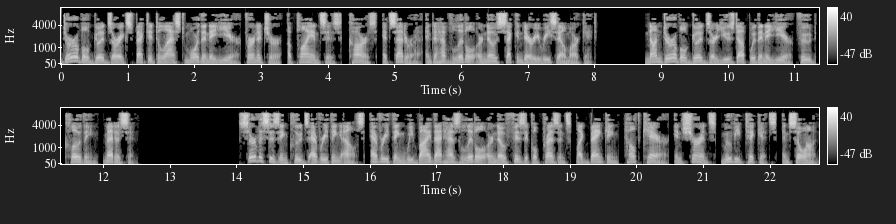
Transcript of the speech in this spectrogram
Durable goods are expected to last more than a year furniture, appliances, cars, etc. and to have little or no secondary resale market. Non-durable goods are used up within a year food, clothing, medicine. Services includes everything else, everything we buy that has little or no physical presence, like banking, health care, insurance, movie tickets, and so on.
